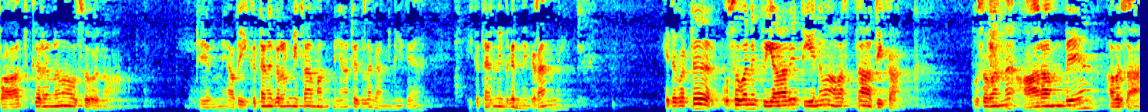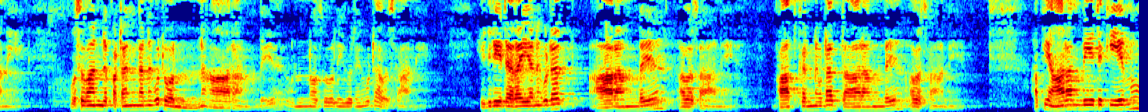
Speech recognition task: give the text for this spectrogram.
පාත් කරනවා ඔසවනවා. තේරෙන්නේ අර එක තැන කරන නිසා මම මෙහාට ඇදලා ගන්න මේක. එක තැන ඉඳගෙන කරන්නේ. එතකොට ඔසවන ක්‍රියාවේ තියෙනවා අවස්ථා දෙකක්. ඔසවන්න ආරම්භය අවසානය. ඔසවන්න පටන් ගන්නකොට ඔන්න ආරම්භය ඔන්න ඔසවල ඉවර වෙනකොට අවසානය. ඉදිරියට අරයි යනකොටත් ආරම්භය අවසානය. පාත් කරනකොටත් ආරම්භය අවසානය. අපි ආරම්භයට කියමු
